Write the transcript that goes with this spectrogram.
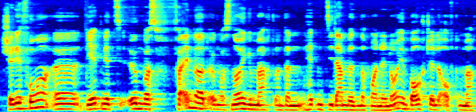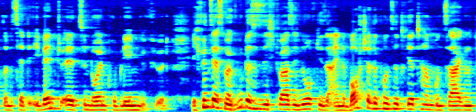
stell dir vor, äh, die hätten jetzt irgendwas verändert, irgendwas neu gemacht und dann hätten sie damit nochmal eine neue Baustelle aufgemacht und es hätte eventuell zu neuen Problemen geführt. Ich finde es erstmal gut, dass sie sich quasi nur auf diese eine Baustelle konzentriert haben und sagen,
